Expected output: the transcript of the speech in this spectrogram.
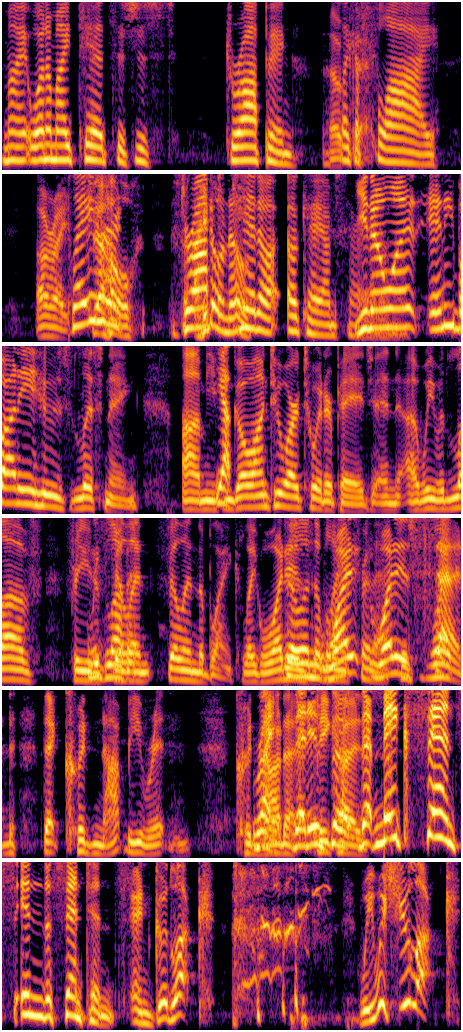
my one of my tits is just dropping like a fly. All right, Play so Drop don't know. tit off. Okay, I'm sorry. You know what? Anybody who's listening, um, you can go onto our Twitter page, and uh, we would love for you We'd to fill it. in fill in the blank. Like what is Fill blank what what is 'cause what- said that could not be written, could Right. not uh, That is the that makes sense in the sentence. and good luck. we wish you luck.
